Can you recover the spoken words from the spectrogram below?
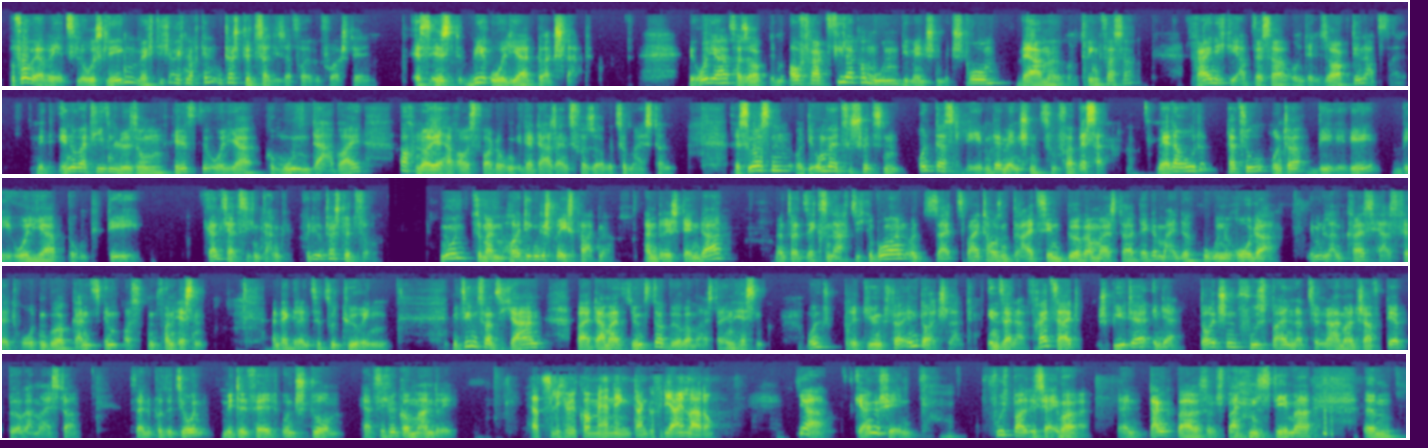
Bevor wir aber jetzt loslegen, möchte ich euch noch den Unterstützer dieser Folge vorstellen. Es ist Veolia Deutschland. Veolia versorgt im Auftrag vieler Kommunen die Menschen mit Strom, Wärme und Trinkwasser, reinigt die Abwässer und entsorgt den Abfall. Mit innovativen Lösungen hilft Veolia Kommunen dabei, auch neue Herausforderungen in der Daseinsvorsorge zu meistern, Ressourcen und die Umwelt zu schützen und das Leben der Menschen zu verbessern. Mehr dazu unter www.veolia.de. Ganz herzlichen Dank für die Unterstützung. Nun zu meinem heutigen Gesprächspartner, André Stender, 1986 geboren und seit 2013 Bürgermeister der Gemeinde Hohenroda im Landkreis Hersfeld-Rotenburg, ganz im Osten von Hessen, an der Grenze zu Thüringen. Mit 27 Jahren war er damals jüngster Bürgermeister in Hessen und drittjüngster in Deutschland. In seiner Freizeit spielt er in der deutschen Fußballnationalmannschaft der Bürgermeister. Seine Position Mittelfeld und Sturm. Herzlich willkommen, André. Herzlich willkommen, Henning. Danke für die Einladung. Ja, gern geschehen. Fußball ist ja immer ein dankbares und spannendes Thema. Ähm,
